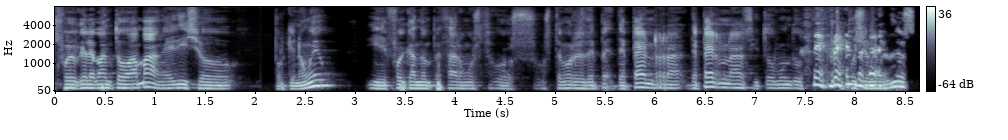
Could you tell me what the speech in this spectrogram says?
Foi o que levantou a man e dixo, porque non eu? E foi cando empezaron os, os, os temores de, de, perna, de pernas e todo o mundo puxo nervioso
